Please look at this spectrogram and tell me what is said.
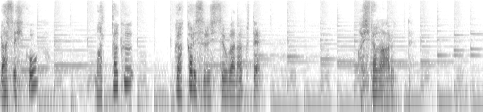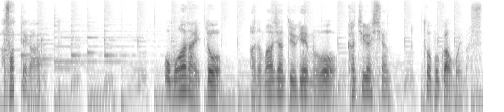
ラス引こうが、全くがっかりする必要がなくて、明日があるって、明後日があるって、思わないと、あの、麻雀というゲームを勘違いしちゃうと僕は思います。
